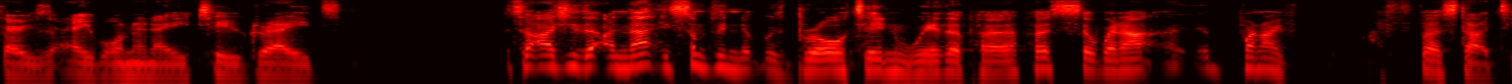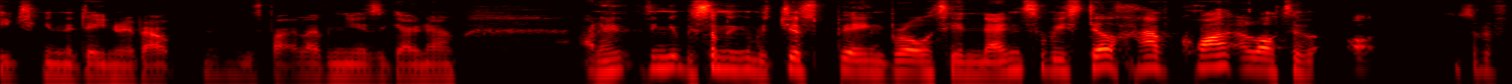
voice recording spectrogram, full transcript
those A1 and A2 grades so actually, that, and that is something that was brought in with a purpose. So when I when I, I first started teaching in the deanery about I think it's about eleven years ago now, and I think it was something that was just being brought in then. So we still have quite a lot of uh, sort of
